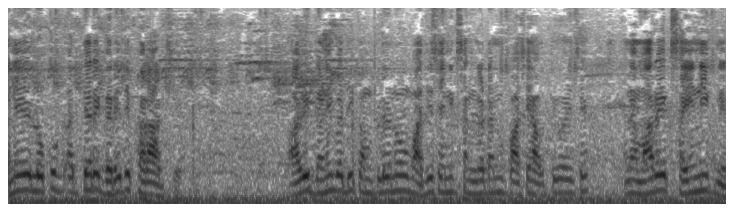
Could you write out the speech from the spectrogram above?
અને એ લોકો અત્યારે ઘરેથી ફરાર છે. આવી ઘણી બધી કમ્પ્લેનો માજી સૈનિક સંગઠન પાસે આવતી હોય છે અને અમારો એક સૈનિકને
